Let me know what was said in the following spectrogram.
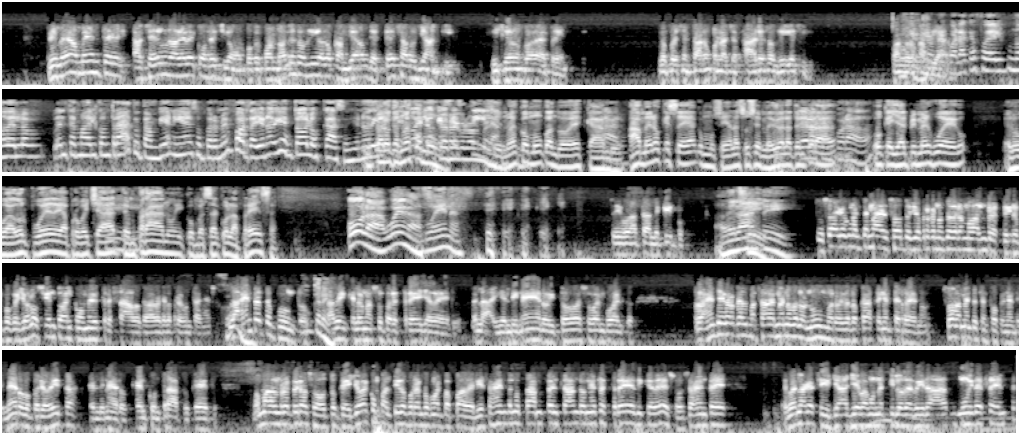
Primeramente, hacer una leve corrección, porque cuando Alex Rodríguez lo cambiaron de Texas a los Yankees, hicieron rueda de prensa. Lo presentaron con la Alex Rodríguez, sí. Cuando lo Pero cambiaron. recuerda que fue el, uno de los, el tema del contrato también y eso, pero no importa, yo no dije en todos los casos, yo no Sí, dije pero que no es lo común. que se Regularmente. estila. Sí, no es común cuando es cambio. Claro. A menos que sea, como señala Socia, en medio de la De la temporada. temporada. Porque ya el primer juego el jugador puede aprovechar Sí. temprano y conversar con la prensa. Hola, buenas. Buenas. Sí, buenas tardes, equipo. Adelante. Tú sabes que con el tema del Soto yo creo que no deberíamos dar un respiro porque yo lo siento a él como medio estresado cada vez que le preguntan eso. ¿Cómo? La gente a este punto, está bien que él es una superestrella de él, ¿verdad? Y el dinero y todo eso va envuelto. Pero la gente yo creo que sabe menos de los números y de lo que hace en el terreno. Solamente se enfoca en el dinero, los periodistas, el dinero, que el contrato, que esto. Vamos a dar un respiro a Soto, que yo he compartido, por ejemplo, con el papá de él, y esa gente no está pensando en ese estrés y que de eso. Esa gente, es verdad que sí, ya llevan un estilo de vida muy decente,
